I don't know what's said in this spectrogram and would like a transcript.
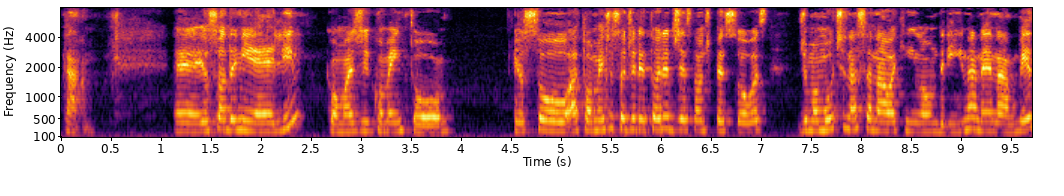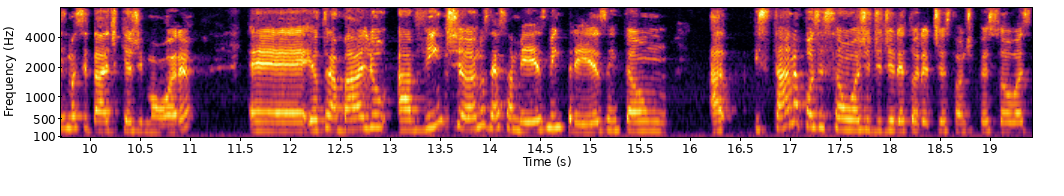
Tá. É, eu sou a Daniele, como a Gi comentou. Eu sou, atualmente, eu sou diretora de gestão de pessoas de uma multinacional aqui em Londrina, né, na mesma cidade que a Gi mora. É, eu trabalho há 20 anos nessa mesma empresa, então a, estar na posição hoje de diretora de gestão de pessoas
